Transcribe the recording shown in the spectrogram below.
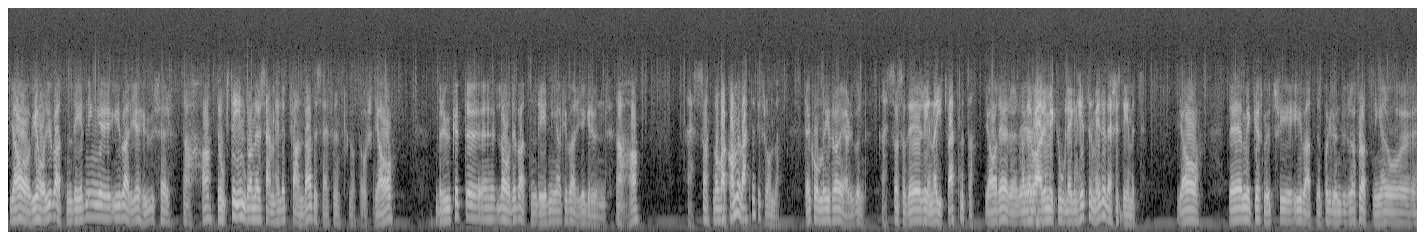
Ja, vi har ju vattenledning eh, i varje hus här. Jaha. Drogs det in då när samhället planlades här för sju, åtta år sedan? Ja. Bruket eh, lade vattenledningar till varje grund. Jaha. Alltså, Nå, var kommer vattnet ifrån då? Det kommer ifrån älven. Alltså, så det är rena ytvattnet då? Ja, det är det. det Har det varit mycket olägenheter med det där systemet? Ja, det är mycket smuts i, i vattnet på grund av flottningar och, eh,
